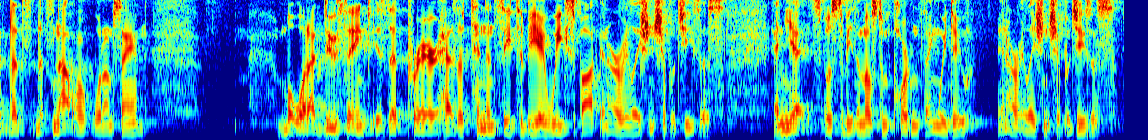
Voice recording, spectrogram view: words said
that's that's not what, what I'm saying. But what I do think is that prayer has a tendency to be a weak spot in our relationship with Jesus. And yet, it's supposed to be the most important thing we do in our relationship with Jesus.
